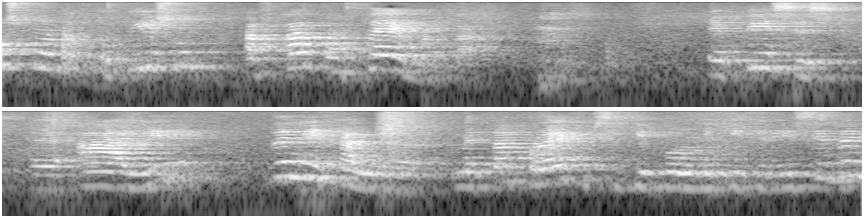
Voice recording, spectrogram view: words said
ώστε να τακτοποιήσουν αυτά τα θέματα. Επίσης, ε, άλλοι δεν είχαν, μετά προέκυψε και η οικονομική κρίση, δεν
